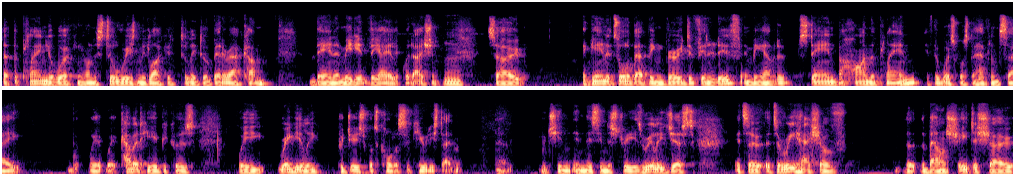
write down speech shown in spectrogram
that the plan you're working on is still reasonably likely to lead to a better outcome than immediate va liquidation mm. so again, it's all about being very definitive and being able to stand behind the plan if the worst was to happen and say, we're, we're covered here because we regularly produce what's called a security statement, uh, which in, in this industry is really just it's a it's a rehash of the, the balance sheet to show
